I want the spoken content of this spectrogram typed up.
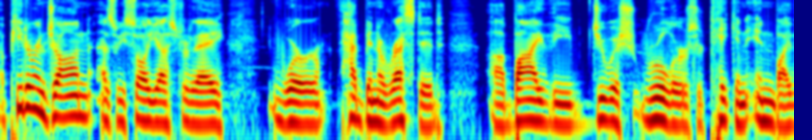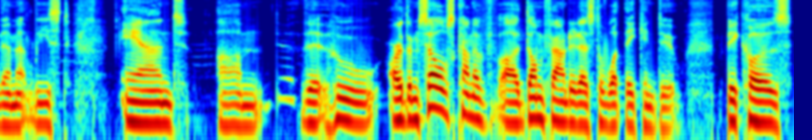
uh, Peter and John, as we saw yesterday, were had been arrested uh, by the Jewish rulers or taken in by them at least, and um, the, who are themselves kind of uh, dumbfounded as to what they can do, because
